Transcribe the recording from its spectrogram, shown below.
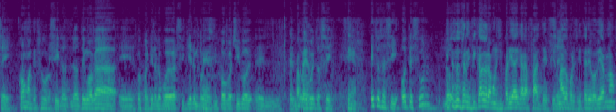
Sí. con Otesur? Sí, lo, lo tengo acá, eh, después cualquiera lo puede ver si quieren, porque Sí. es un poco chico el, el papel. documento, sí. Sí. Esto es así, Otesur... lo- Esto es un certificado de la Municipalidad de Calafate, firmado Sí. por el secretario de Gobierno,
